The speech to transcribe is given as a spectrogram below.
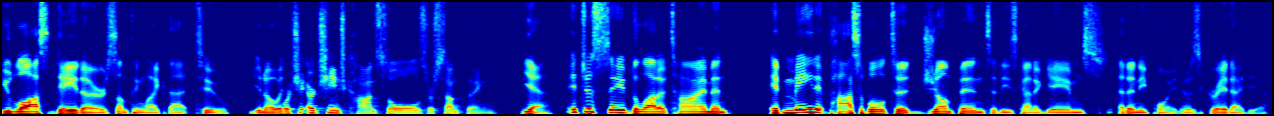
you lost data or something like that too. You know, it, or, ch- or change consoles or something. Yeah, it just saved a lot of time and it made it possible to jump into these kind of games at any point. It was a great idea.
